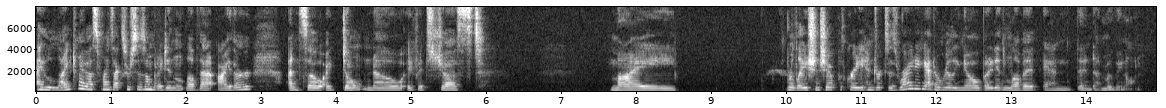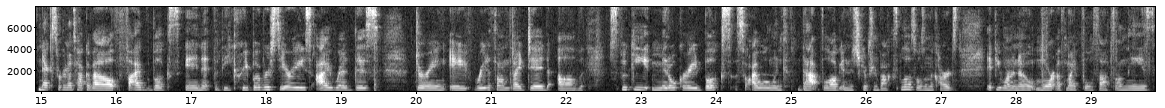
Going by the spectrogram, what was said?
I liked my best friend's exorcism, but I didn't love that either. And so I don't know if it's just my relationship with Grady Hendrix's writing. I don't really know, but I didn't love it and, and I'm moving on. Next, we're going to talk about five books in the Creepover series. I read this during a readathon that I did of spooky middle grade books so I will link that vlog in the description box below as well as in the cards if you want to know more of my full thoughts on these.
